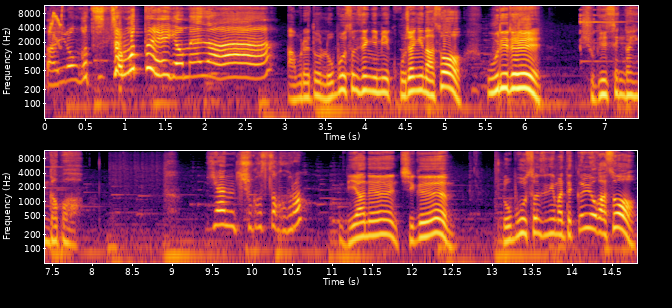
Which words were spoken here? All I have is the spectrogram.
나 이런 거 진짜 못해, 여매나. 아무래도 로봇 선생님이 고장이 나서 우리를 죽일 생각인가 봐. 미안 죽었어, 그럼? 리아는 지금 로봇 선생님한테 끌려가서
